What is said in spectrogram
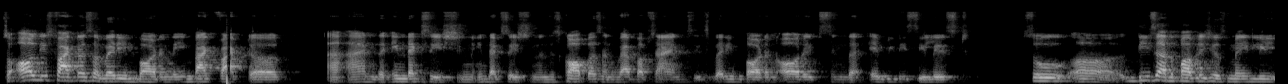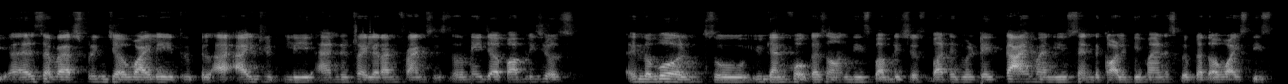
So all these factors are very important. The impact factor uh, and the indexation, indexation in the Scopus and Web of Science is very important, or it's in the ABDC list. So uh, these are the publishers mainly uh, Elsevier, Springer, Wiley, Triple, IEEE, and Taylor and Francis, the major publishers in the world so you can focus on these publishers but it will take time and you send the quality manuscript otherwise these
